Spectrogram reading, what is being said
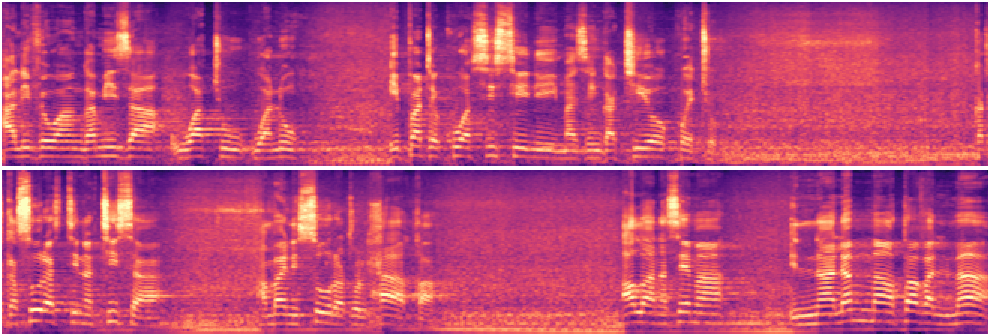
alivyowaangamiza watu wa Nuh ipate kuwa sisi ni mazingatio kwetu. Katika sura 69 ambayo ni suratul Haqa, Allah anasema inna lamma tagha alma,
